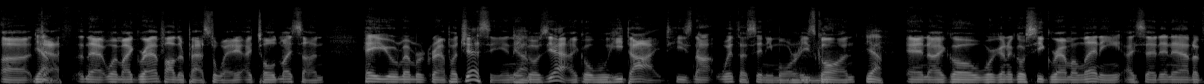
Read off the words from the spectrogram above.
uh, Yeah. death and that when my grandfather passed away i told my son hey you remember grandpa jesse and Yeah. he goes yeah i go well he died he's not with us anymore he's gone Mm-hmm. Yeah. and i go we're going to go see grandma lenny i said and out of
